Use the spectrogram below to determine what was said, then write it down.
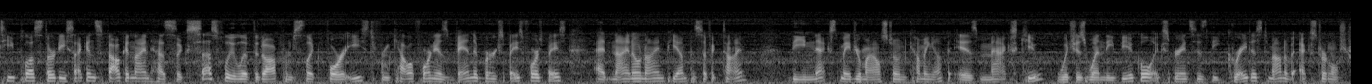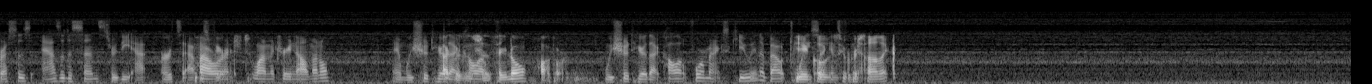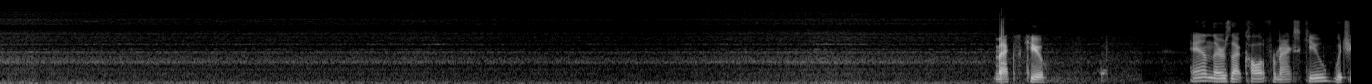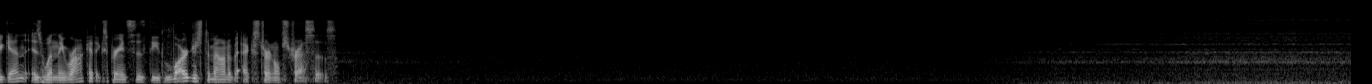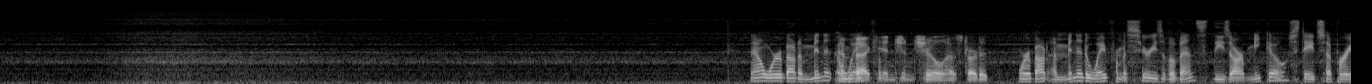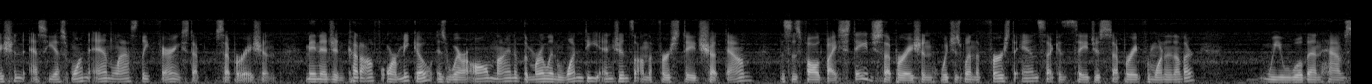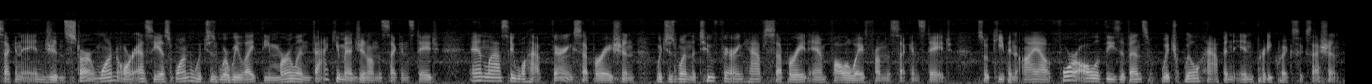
T plus 30 seconds, Falcon 9 has successfully lifted off from Slick 4 East from California's Vandenberg Space Force Base at 9.09 p.m. Pacific Time. The next major milestone coming up is Max Q, which is when the vehicle experiences the greatest amount of external stresses as it ascends through the at Earth's atmosphere. Power and telemetry nominal. And we should hear that call out. signal, Hawthorne. We should hear that call out for Max Q in about 20 Vehicle is seconds from now. Max Q. And there's that call out for Max Q, which again is when the rocket experiences the largest amount of external stresses. Now we're about a minute away MVAC from engine chill has started. We're about a minute away from a series of events. These are MECO, stage separation, SES-1, and lastly, fairing step separation. Main engine cutoff, or MECO, is where all nine of the Merlin 1D engines on the first stage shut down. This is followed by stage separation, which is when the first and second stages separate from one another. We will then have second engine start one, or SES-1, which is where we light the Merlin vacuum engine on the second stage. And lastly, we'll have fairing separation, which is when the two fairing halves separate and fall away from the second stage. So keep an eye out for all of these events, which will happen in pretty quick succession.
